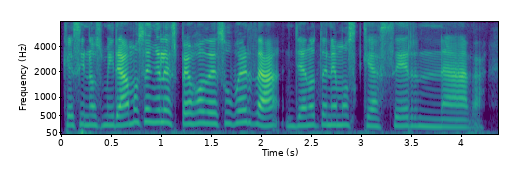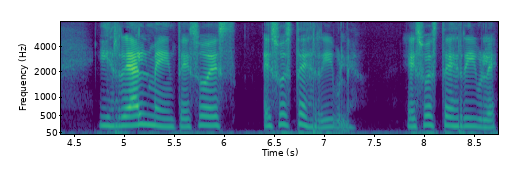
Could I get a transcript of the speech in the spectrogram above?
Que si nos miramos en el espejo de su verdad, ya no tenemos que hacer nada. Y realmente eso es, eso es terrible. Eso es terrible.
